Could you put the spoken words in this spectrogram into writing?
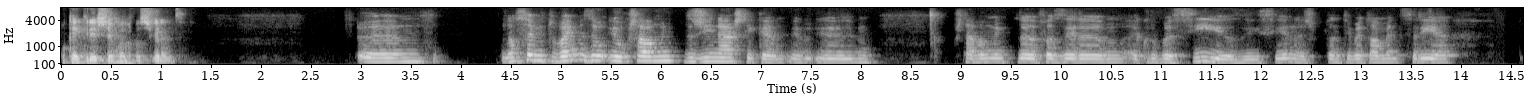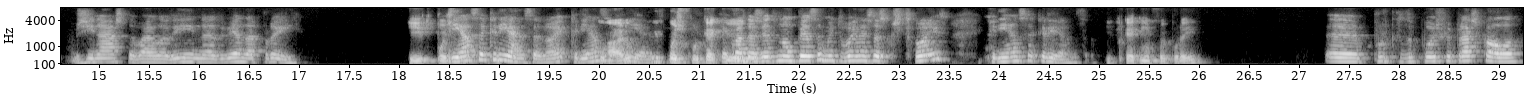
o que é que querias ser quando fosses grande? Uh, não sei muito bem, mas eu, eu gostava muito de ginástica. Eu, eu, gostava muito de fazer hum, acrobacias e cenas, portanto, eventualmente seria ginasta, bailarina, devia andar por aí. E depois criança, criança, não é? Criança, claro. criança. E depois porque é que... é quando a gente não pensa muito bem nestas questões, criança, criança. E porquê é que não foi por aí? Uh, porque depois fui para a escola.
